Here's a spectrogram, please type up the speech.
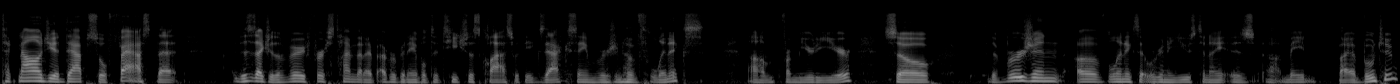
technology adapts so fast that this is actually the very first time that I've ever been able to teach this class with the exact same version of Linux um, from year to year. So the version of Linux that we're going to use tonight is uh, made by Ubuntu,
